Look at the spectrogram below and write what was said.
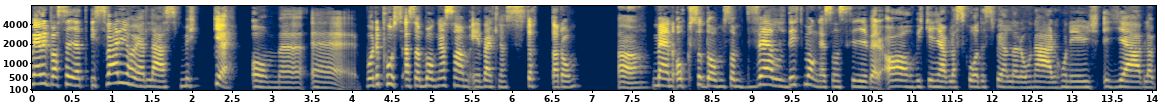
Men jag vill bara säga att i Sverige har jag läst mycket om eh, både pos- alltså många som är verkligen stöttar dem. Ja. Men också de som väldigt många som skriver ah, vilken jävla skådespelare hon är. Hon är ju jävla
